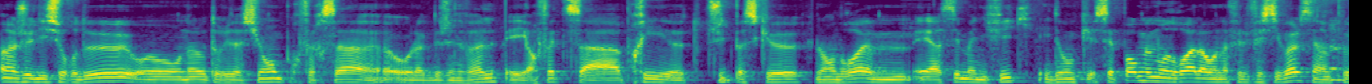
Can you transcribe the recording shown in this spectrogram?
Un jeudi sur deux, on a l'autorisation pour faire ça euh, au lac de Genneval. Et en fait, ça a pris tout de suite parce que l'endroit est, assez magnifique. Et donc, c'est pas au même endroit là où on a fait le festival, c'est un peu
